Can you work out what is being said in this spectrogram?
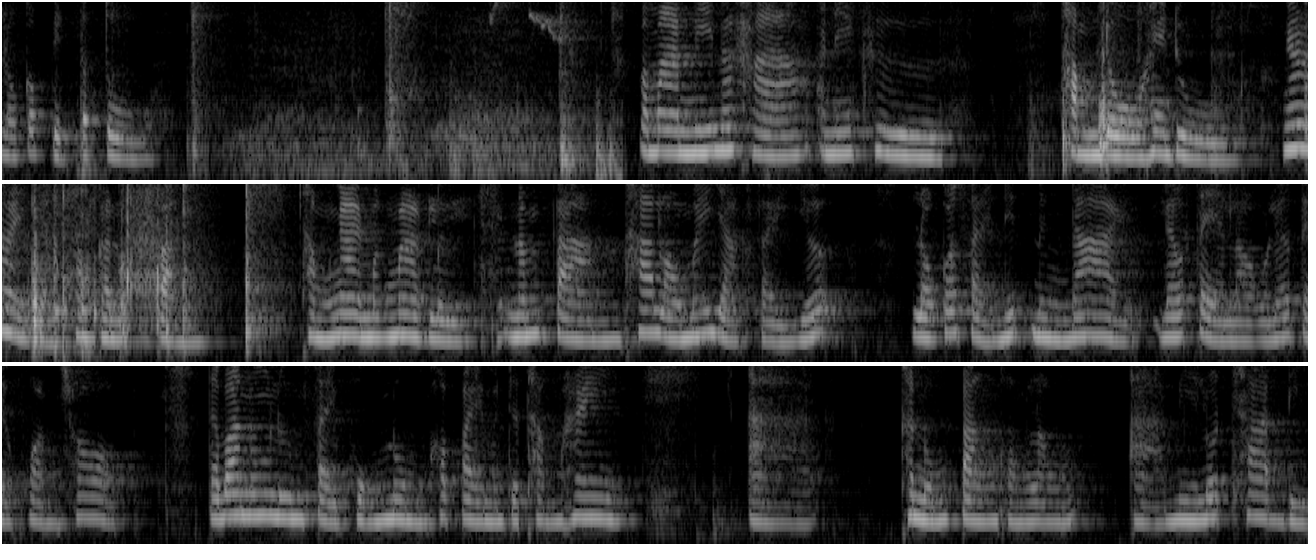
เราก็ปิดประตู ประมาณนี้นะคะ อันนี้คือทำโดให้ดูง่ายจ้ะทำขนมปังทำง่ายมากๆเลย น้ำตาลถ้าเราไม่อยากใส่เยอะ เราก็ใส่นิดนึงได้ แล้วแต่เราแล้วแต่ความชอบ แต่ว่าน้องลืมใส่ผงนมเข้าไปมันจะทำให้อาขนมปังของเราอามีรสชาติดี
